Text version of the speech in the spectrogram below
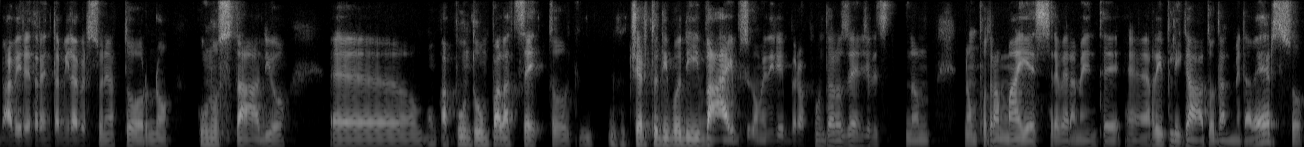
avere 30.000 persone attorno, uno stadio, eh, appunto un palazzetto, un certo tipo di vibes, come direbbero appunto a Los Angeles, non, non potrà mai essere veramente eh, replicato dal metaverso.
